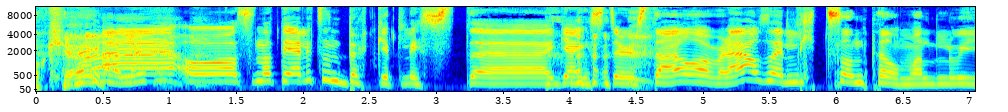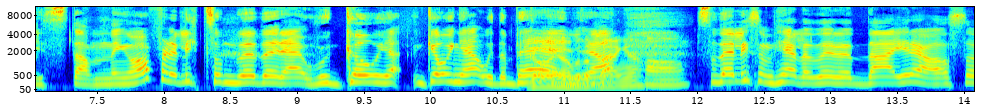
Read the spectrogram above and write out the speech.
Okay. Eh, og sånn at det er litt sånn bucketlist uh, gangster-style over det. Og så er det litt sånn Thelma Louise-stemning òg, for det er litt sånn det derre We're going out, going out with a bang. With ja. bang, ja. Så det er liksom hele det der greia. Så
